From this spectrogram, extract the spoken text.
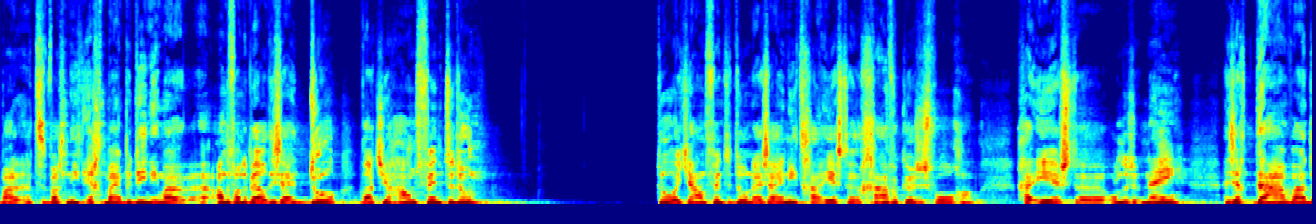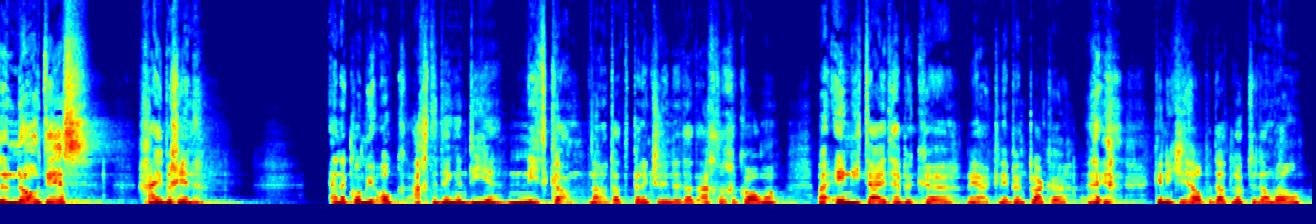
maar het was niet echt mijn bediening. Maar uh, Anne van der Bel die zei, doe wat je hand vindt te doen. Doe wat je hand vindt te doen. Hij zei niet, ga eerst de gavencursus volgen. Ga eerst uh, onderzoeken. Nee, hij zegt, daar waar de nood is, ga je beginnen. En dan kom je ook achter dingen die je niet kan. Nou, dat ben ik dus inderdaad achtergekomen. Maar in die tijd heb ik, uh, nou ja, knippen en plakken, kindertjes helpen, dat lukte dan wel.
